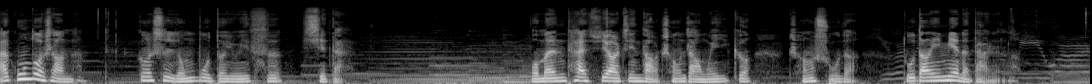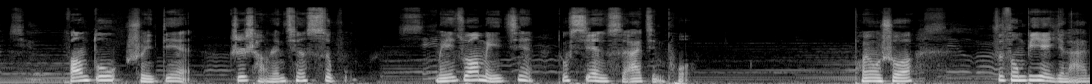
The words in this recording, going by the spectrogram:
而工作上呢，更是容不得有一丝懈怠。我们太需要尽早成长为一个成熟的。独当一面的大人了，房租、水电、职场人情世故，每一桩每一件都现实而紧迫。朋友说，自从毕业以来，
